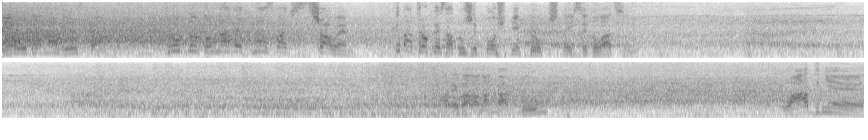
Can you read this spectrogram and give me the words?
Nieudana główka. Trudno to nawet nazwać strzałem. Chyba trochę za duży pośpiech był przy tej sytuacji. Ma rywala na karku. Ładnie,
